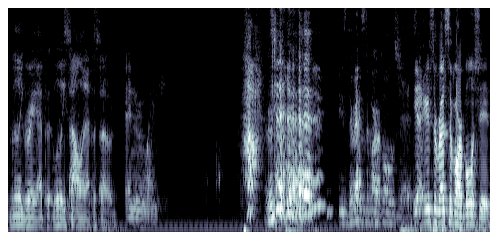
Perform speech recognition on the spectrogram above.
Really great, epi- really solid episode. and they're like He's the rest of our bullshit. Yeah, here's the rest of our bullshit.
